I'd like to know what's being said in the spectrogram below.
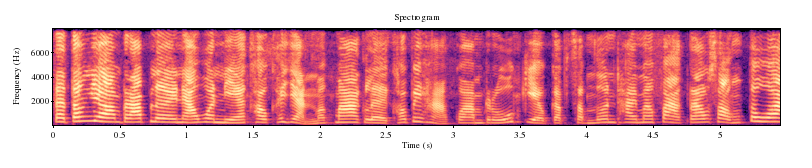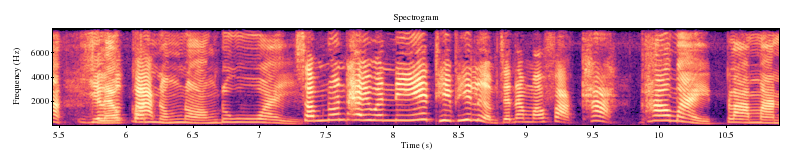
แต่ต้องยอมรับเลยนะ วันนี้เขาขยันมากๆเลยเขาไปหาความรู้เกี่ยวกับสำนวนไทยมาฝากเราสองตัวเยอะมากๆแล้วก็น้องๆด้วยสำนวนไทยวันนี้ที่พี่เหลือมจะนำมาฝากค่ะ ข้าวใหม่ปลามัน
